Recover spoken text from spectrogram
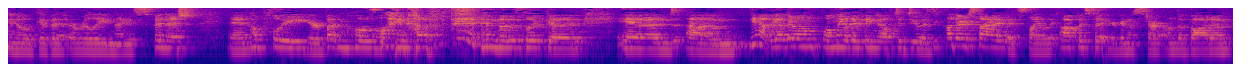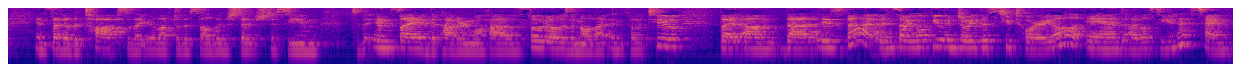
and it will give it a really nice finish and hopefully your buttonholes line up and those look good. And um, yeah, the other only other thing you have to do is the other side. It's slightly opposite. You're gonna start on the bottom instead of the top so that you're left with a selvage stitch to seam to the inside. The pattern will have photos and all that info too. But um, that is that. And so I hope you enjoyed this tutorial and I will see you next time.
